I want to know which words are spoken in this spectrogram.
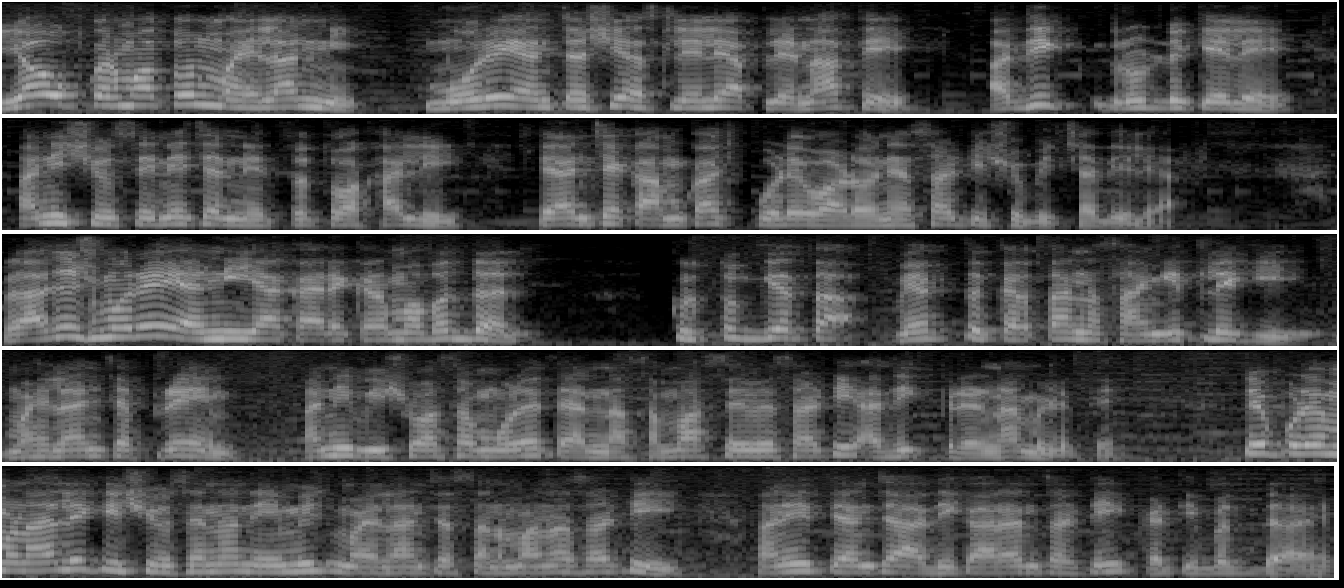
या उपक्रमातून महिलांनी मोरे यांच्याशी असलेले आपले नाते अधिक दृढ केले आणि शिवसेनेच्या नेतृत्वाखाली त्यांचे कामकाज पुढे वाढवण्यासाठी शुभेच्छा दिल्या. राजेश मोरे यांनी या कार्यक्रमाबद्दल कृतज्ञता व्यक्त करताना सांगितले की महिलांच्या प्रेम आणि विश्वासामुळे त्यांना समाजसेवेसाठी अधिक प्रेरणा मिळते. ते पुढे म्हणाले की शिवसेना नेहमीच महिलांच्या सन्मानासाठी आणि त्यांच्या अधिकारांसाठी कटिबद्ध आहे.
